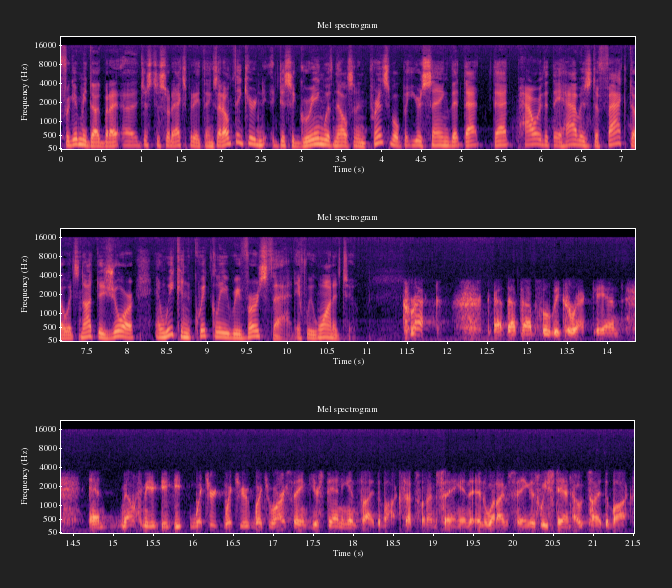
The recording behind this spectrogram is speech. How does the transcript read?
forgive me, Doug, but I, uh, just to sort of expedite things, I don't think you're disagreeing with Nelson in principle, but you're saying that, that that power that they have is de facto. It's not de jure, and we can quickly reverse that if we wanted to. Correct. That- That's absolutely correct. And and Malcolm, you, you, what you're what you what you are saying, you're standing inside the box. That's what I'm saying. And, and what I'm saying is, we stand outside the box.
